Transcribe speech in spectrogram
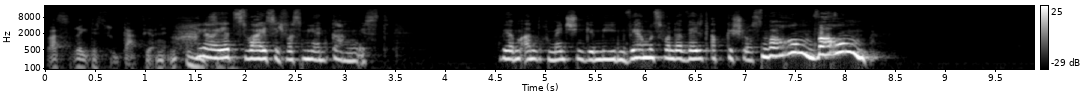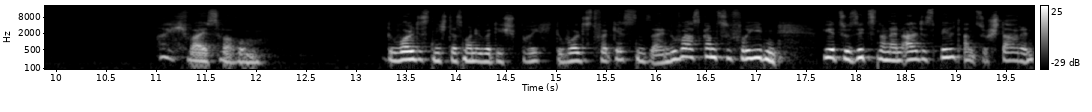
was redest du da für einen Unsinn? Ja, jetzt weiß ich, was mir entgangen ist. Wir haben andere Menschen gemieden. Wir haben uns von der Welt abgeschlossen. Warum? Warum? Ich weiß warum. Du wolltest nicht, dass man über dich spricht. Du wolltest vergessen sein. Du warst ganz zufrieden, hier zu sitzen und ein altes Bild anzustarren.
